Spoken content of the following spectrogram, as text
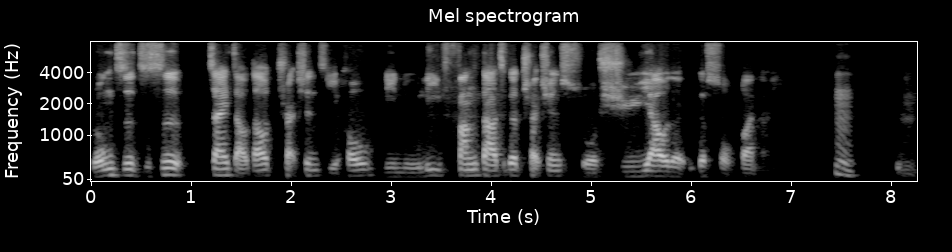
融资只是在找到 traction 以后，你努力放大这个 traction 所需要的一个手段而已。嗯嗯，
